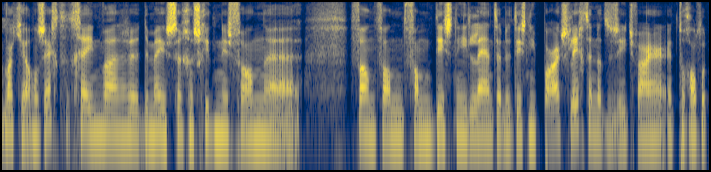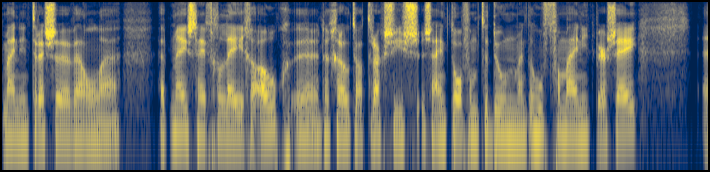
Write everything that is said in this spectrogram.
wat je al zegt. Hetgeen waar de meeste geschiedenis van, van, van, van Disneyland en de Disney Parks ligt. En dat is iets waar toch altijd mijn interesse wel het meest heeft gelegen ook. Eh, de grote attracties zijn tof om te doen, maar dat hoeft van mij niet per se. Eh,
